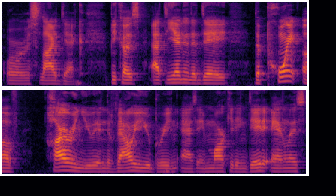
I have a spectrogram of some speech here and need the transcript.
or a slide deck. Because at the end of the day the point of hiring you and the value you bring as a marketing data analyst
